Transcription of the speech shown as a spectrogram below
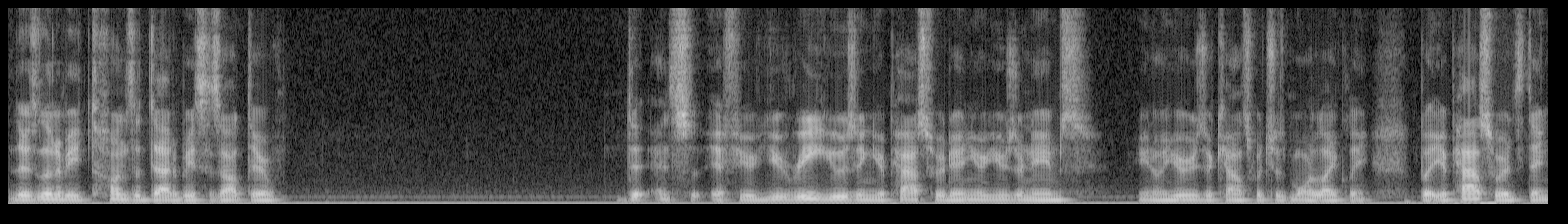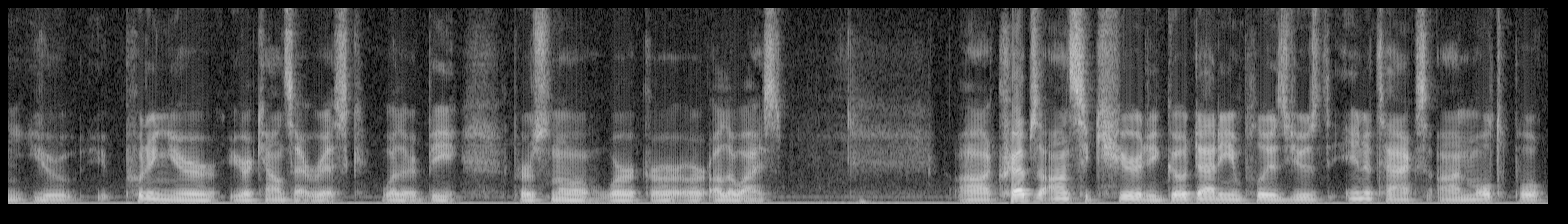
there's going to be tons of databases out there. If you're reusing your password and your usernames, you know your user accounts, which is more likely, but your passwords, then you're putting your your accounts at risk, whether it be personal, work, or, or otherwise. Uh, Krebs on security. GoDaddy employees used in attacks on multiple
